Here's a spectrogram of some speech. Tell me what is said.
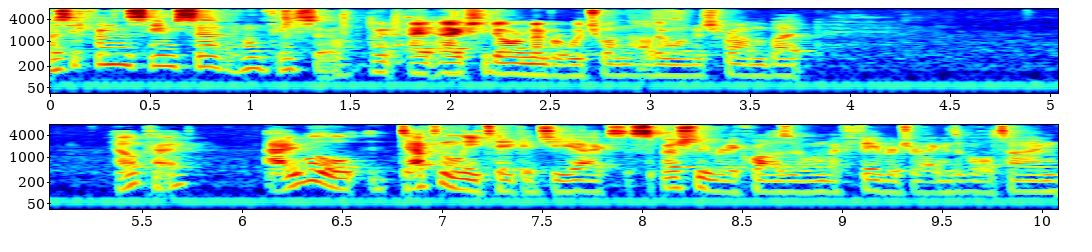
Was it from the same set? I don't think so. I, actually don't remember which one the other one was from, but okay. I will definitely take a GX, especially Rayquaza, one of my favorite dragons of all time.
